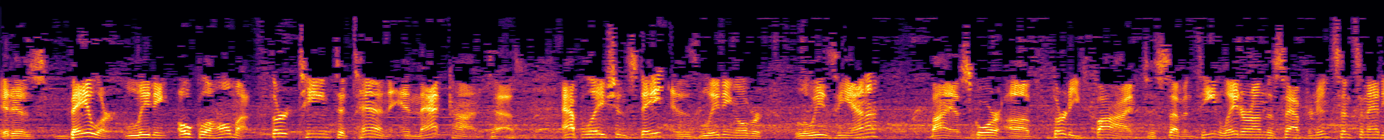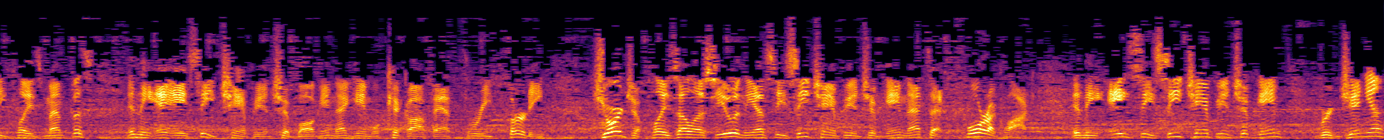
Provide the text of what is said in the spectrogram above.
it is Baylor leading Oklahoma 13 to 10 in that contest. Appalachian State is leading over Louisiana by a score of 35 to 17. Later on this afternoon, Cincinnati plays Memphis in the AAC championship ball game. That game will kick off at 3:30. Georgia plays LSU in the SEC championship game. That's at 4 o'clock. In the ACC championship game, Virginia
